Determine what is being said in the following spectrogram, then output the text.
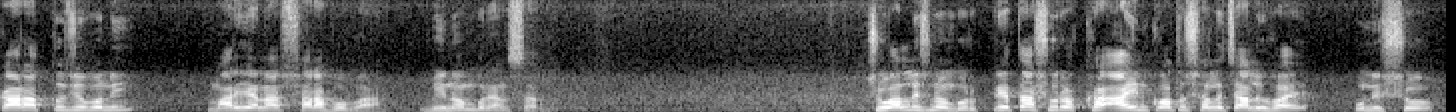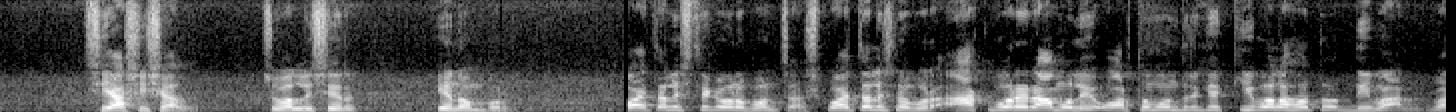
কার আত্মজীবনী? Mariana Sharapova. B number answer. চুয়াল্লিশ নম্বর, ক্রেতা সুরক্ষা আইন কত সালে চালু হয়? উনিশশো ছিয়াশি সাল, চুয়াল্লিশের এ নম্বর। পঁয়তাল্লিশ থেকে উনপঞ্চাশ পঁয়তাল্লিশ নম্বর, আকবরের আমলে অর্থমন্ত্রীকে কি বলা হতো? দিবান বা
